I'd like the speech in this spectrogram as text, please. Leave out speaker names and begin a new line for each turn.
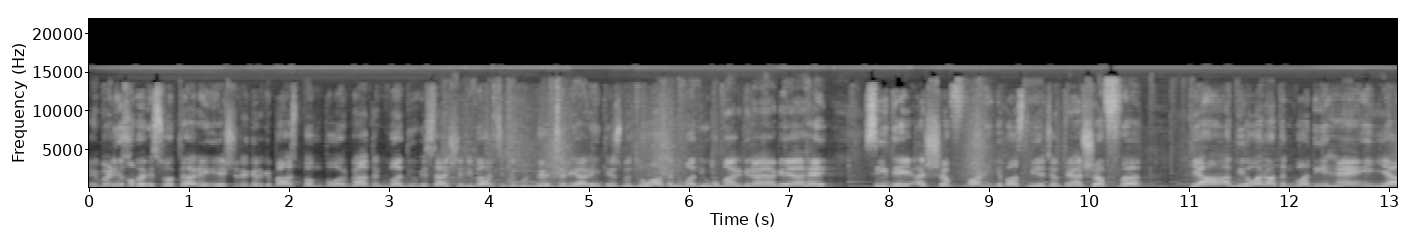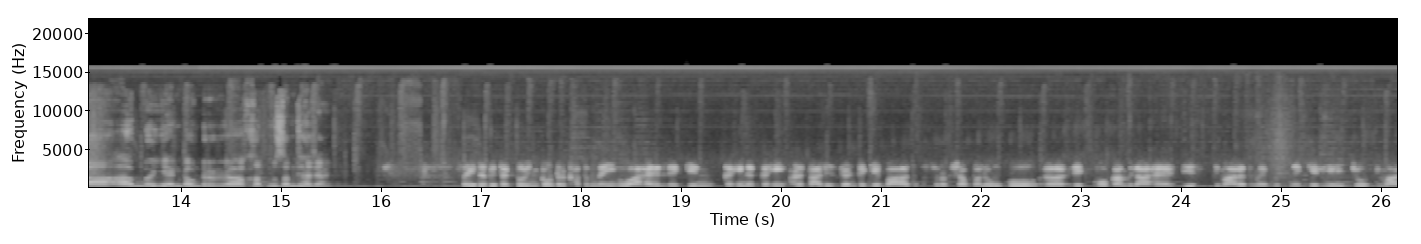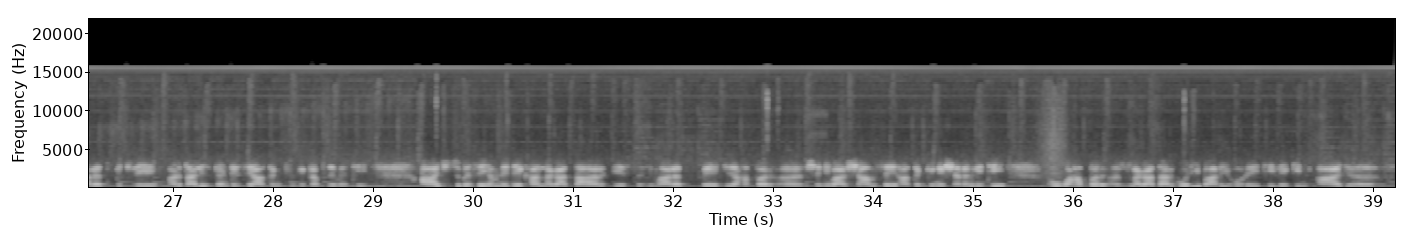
एक बड़ी खबर इस वक्त आ रही है, श्रीनगर के पास पंपोर में आतंकवादियों के साथ शनिवार से जो मुठभेड़ चली आ रही थी, उसमें दो आतंकवादियों को मार गिराया गया है। सीधे अशरफ वाणी के पास लिए चलते हैं। अशरफ, क्या अभी और आतंकवादी हैं या अब ये एनकाउंटर खत्म समझा जाए?
सईद, अभी तक तो इनकाउंटर खत्म नहीं हुआ है, लेकिन कहीं ना कहीं 48 घंटे के बाद सुरक्षा बलों को एक मौका मिला है इस इमारत में घुसने के लिए, जो इमारत पिछले 48 घंटे से आतंकियों के कब्जे में थी। आज सुबह से ही हमने देखा लगातार इस इमारत पे जहाँ पर शनिवार शाम से आतंकियों ने शरण ली थी, वहाँ पर लगातार गोलीबारी हो रही थी, लेकिन आज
